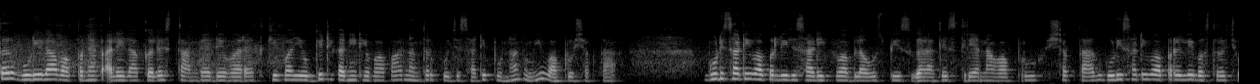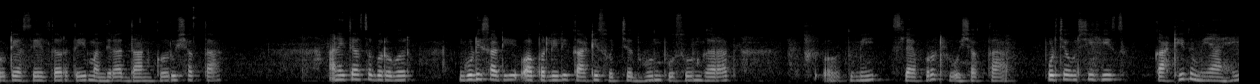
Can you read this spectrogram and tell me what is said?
तर गुढीला वापरण्यात आलेला कलश तांब्या देवाऱ्यात किंवा योग्य ठिकाणी ठेवावा नंतर पूजेसाठी पुन्हा तुम्ही वापरू शकता. गुढीसाठी वापरलेली साडी किंवा ब्लाऊज पीस घरातील स्त्रियांना वापरू शकतात. गुढीसाठी वापरलेले वस्त्र छोटे असेल तर ते मंदिरात दान करू शकता. आणि त्याचबरोबर गुढीसाठी वापरलेली काठी स्वच्छ धुवून पुसून घरात तुम्ही स्लॅबवर ठेवू शकता. पुढच्या वर्षी हीच काठी तुम्ही आहे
